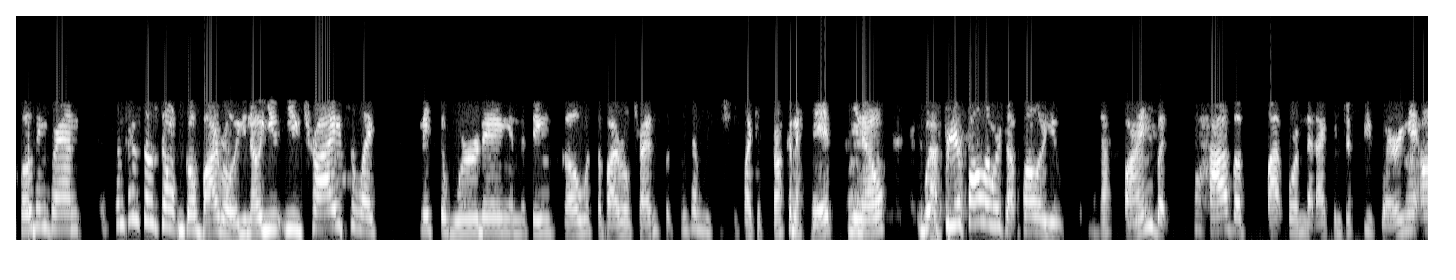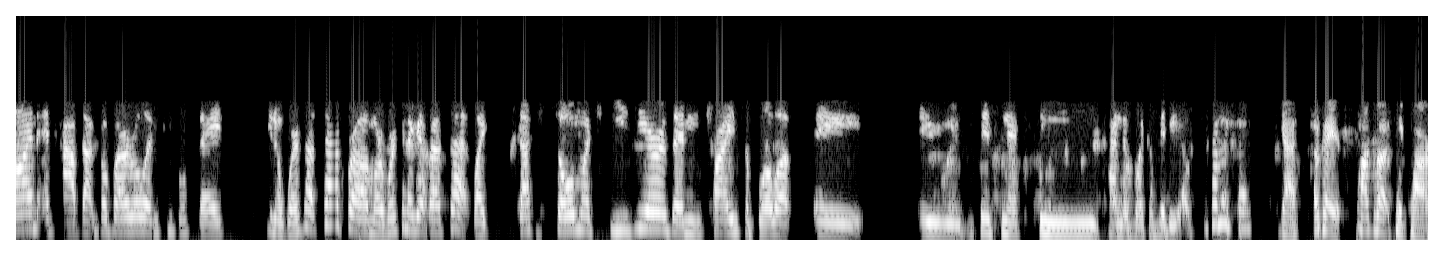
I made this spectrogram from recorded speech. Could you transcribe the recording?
clothing brand, sometimes those don't go viral. You know, you you try to like make the wording and the things go with the viral trends, but sometimes it's just like it's not going to hit. You know, but for your followers that follow you, that's fine. But to have a platform that I can just be wearing it on and have that go viral, and people say, you know, where's that set from, or where can I get that set? Like that's so much easier than trying to blow up a a businessy kind of like a video. Does that make sense? Yes. Okay. Talk about TikTok.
